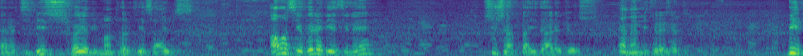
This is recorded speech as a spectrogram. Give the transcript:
Evet, biz şöyle bir mantaliteye sahibiz. Amasya Belediyesi'ni şu şartla idare ediyoruz. Hemen bitireceğim. Bir,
